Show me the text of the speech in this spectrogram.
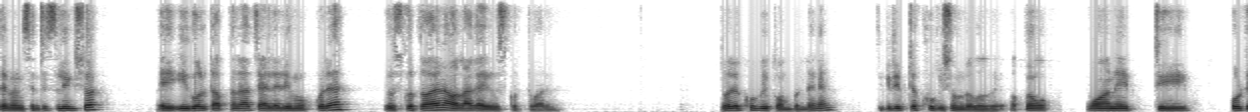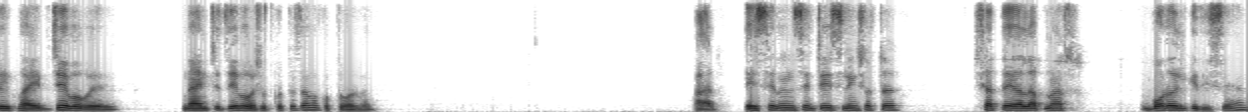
সেভেন সেন্টি স্লিং শট এই ইগলটা আপনারা চাইলে রিমুভ করে ইউজ করতে পারেন আর লাগাই ইউজ করতে পারেন। ধরে খুবই কমফোর্ট দেখেন? গ্রিপটা খুবই সুন্দর হবে আপনার ওয়ান এইটটি ফোর্টি ফাইভ যেভাবে নাইনটি যেভাবে শুট করতে চান করতে পারবেন। আর এই সেভেন সেন্টি স্লিং শটটার সাথে আপনার বড় এলকি দিছে হ্যাঁ?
